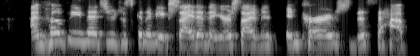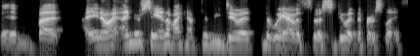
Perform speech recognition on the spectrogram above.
I'm hoping that you're just going to be excited that your assignment encouraged this to happen. But you know, I understand if I have to redo it the way I was supposed to do it in the first place.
